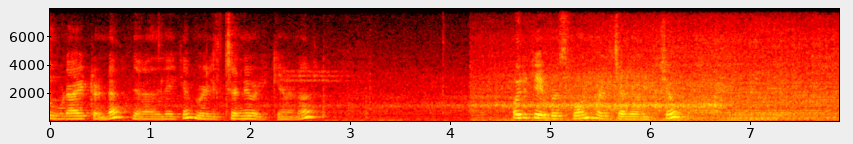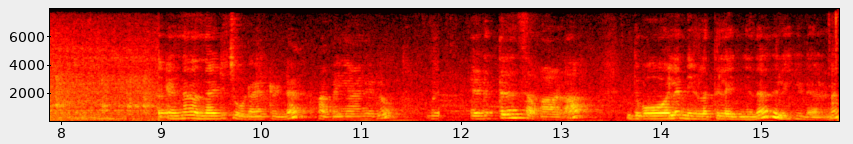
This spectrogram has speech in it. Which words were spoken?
ചൂടായിട്ടുണ്ട്. ഞാൻ അതിലേക്ക് വെളിച്ചെണ്ണ ഒഴിക്കുകയാണ്. ഒരു ടേബിൾ സ്പൂൺ വെളിച്ചെണ്ണ ഒഴിച്ചു. എണ്ണ നന്നായിട്ട് ചൂടായിട്ടുണ്ട്. അപ്പം ഞാനൊരു ഇടത്തരം സവാള ഇതുപോലെ നീളത്തിലരിഞ്ഞത് അതിലേക്ക് ഇടുകയാണ്.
